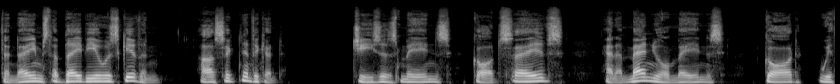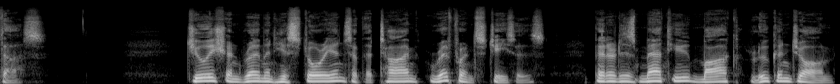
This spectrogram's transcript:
The names the baby was given are significant. Jesus means God saves, and Emmanuel means God with us. Jewish and Roman historians of the time reference Jesus, but it is Matthew, Mark, Luke, and John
